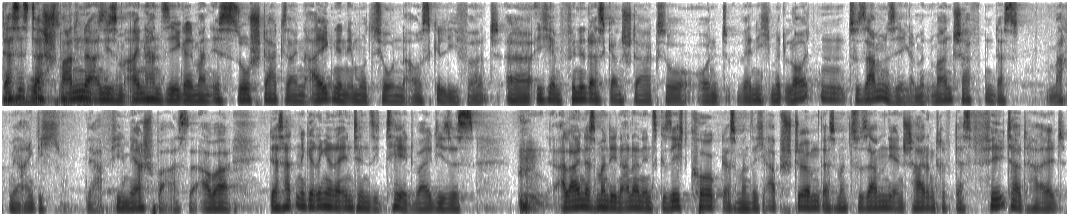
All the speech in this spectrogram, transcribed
Das ist das Spannende an diesem Einhandsegeln. Man ist so stark seinen eigenen Emotionen ausgeliefert. Äh, ich empfinde das ganz stark so und wenn ich mit Leuten zusammensegel, mit Mannschaften, das macht mir eigentlich ja, viel mehr Spaß. Aber das hat eine geringere Intensität, weil dieses allein, dass man den anderen ins Gesicht guckt, dass man sich abstürmt, dass man zusammen die Entscheidung trifft, das filtert halt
